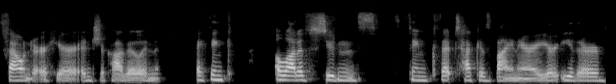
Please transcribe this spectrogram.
founder here in Chicago. And I think a lot of students think that tech is binary. You're either,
